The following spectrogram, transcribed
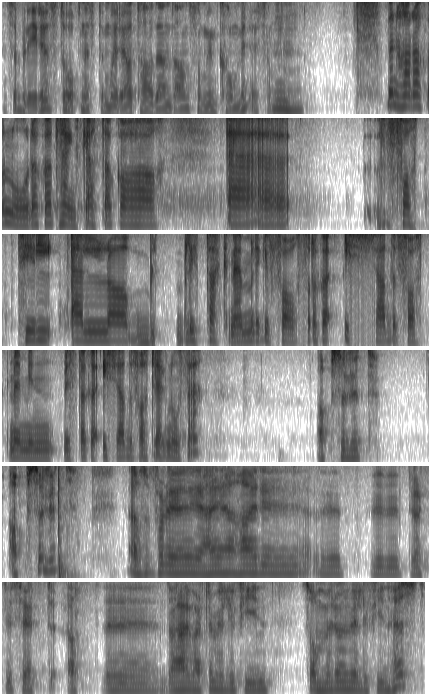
Men så blir det å stå opp neste morgen og ta den dagen som den kommer. liksom. Men har dere noe dere tenker at dere har eh, fått til eller blitt takknemlige for, så dere ikke hadde fått med min, hvis dere ikke hadde fått diagnose? Absolutt. Absolutt. Altså fordi jeg har eh, eh, praktisert at eh, det har vært en veldig fin sommer og en veldig fin høst.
